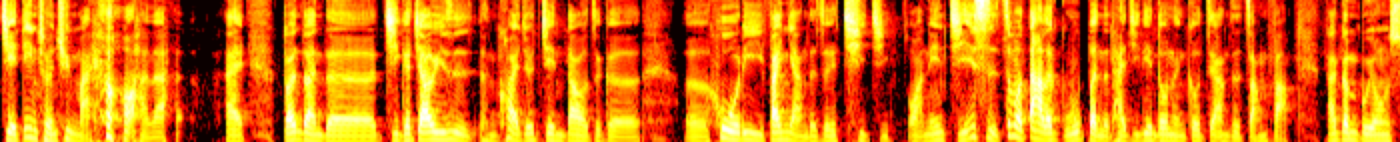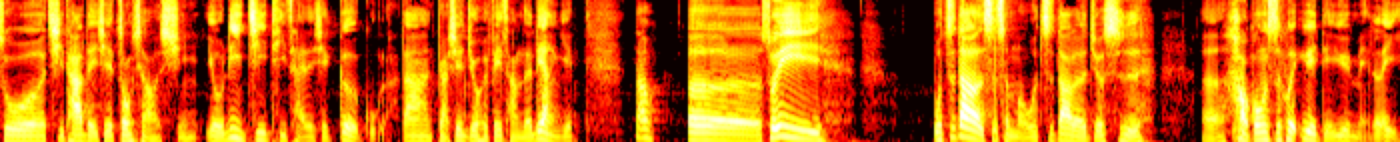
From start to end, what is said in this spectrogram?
解定存去买，好了，还短短的几个交易日，很快就见到这个。呃，获利翻扬的这个契机，哇！连即使这么大的股本的台积电都能够这样子涨法，那更不用说其他的一些中小型有利基题材的一些个股了。当然，表现就会非常的亮眼。那呃，所以我知道的是什么？我知道的就是，呃，好公司会越跌越美丽。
